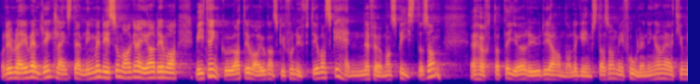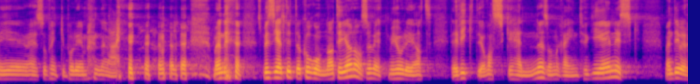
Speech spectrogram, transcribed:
Og Det ble veldig klein stemning. Men det som var greia, det var, vi tenker jo at det var jo ganske fornuftig å vaske hendene før man spiste. og sånn. Jeg har hørt at det gjør det ute i Arendal og Grimstad. sånn. Vi frolendinger vet ikke om vi er så flinke på det, men nei. men, spesielt etter koronatida da, så vet vi jo det at det er viktig å vaske hendene sånn rent hygienisk. Men det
